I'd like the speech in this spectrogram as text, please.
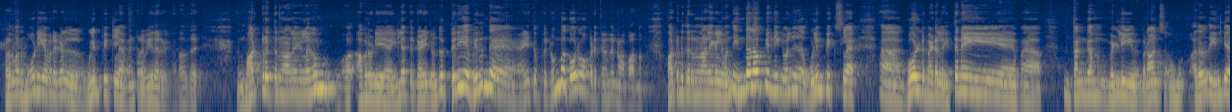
பிரதமர் மோடி அவர்கள் ஒலிம்பிக்கில் வென்ற வீரர்கள் அதாவது மாற்றுத்திறனாளிகளும் அவருடைய இல்லத்திற்கு அழைத்து வந்து ஒரு பெரிய விருந்தை அழைத்து ரொம்ப கௌரவப்படுத்தினது நம்ம பார்த்தோம். மாற்றுத்திறனாளிகள் வந்து இந்த அளவுக்கு இன்னைக்கு வந்து ஒலிம்பிக்ஸில் கோல்டு மெடல் இத்தனை தங்கம் வெள்ளி பிரான்ஸ் அதாவது இந்தியா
